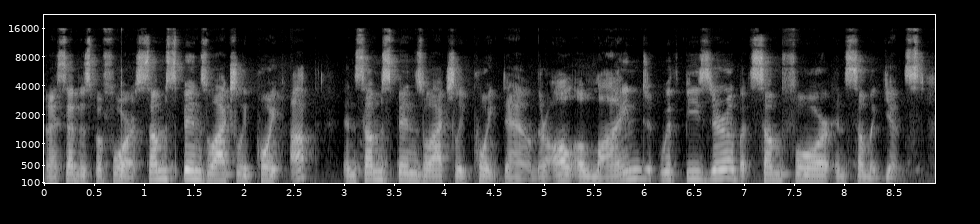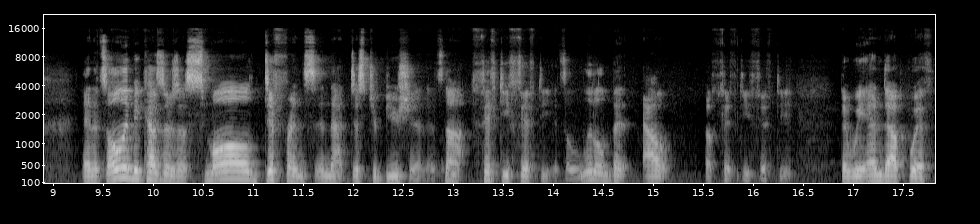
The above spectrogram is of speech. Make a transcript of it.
and I said this before. Some spins will actually point up, and some spins will actually point down. They're all aligned with B0, but some for and some against. And it's only because there's a small difference in that distribution. It's not 50-50. It's a little bit out of 50-50 that we end up with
